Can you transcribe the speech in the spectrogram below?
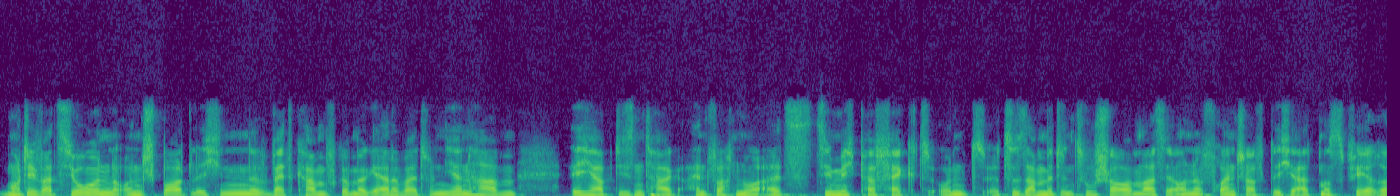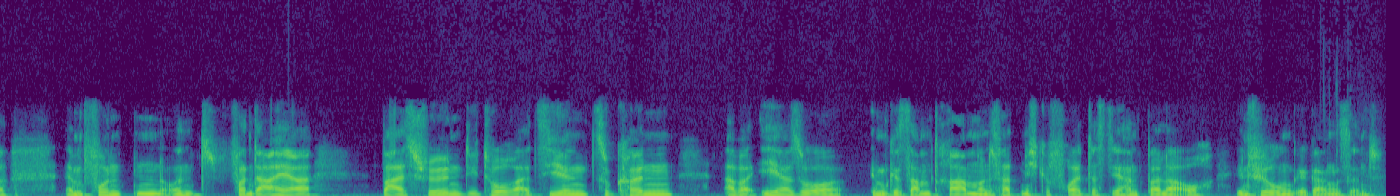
Motivation und sportlichen Wettkampf können wir gerne bei Turnieren haben. Ich habe diesen Tag einfach nur als ziemlich perfekt und äh, zusammen mit den Zuschauern war es ja auch eine freundschaftliche Atmosphäre empfunden. Und von daher war es schön, die Tore erzielen zu können, aber eher so im Gesamtrahmen und es hat mich gefreut, dass die Handballer auch in Führung gegangen sind.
